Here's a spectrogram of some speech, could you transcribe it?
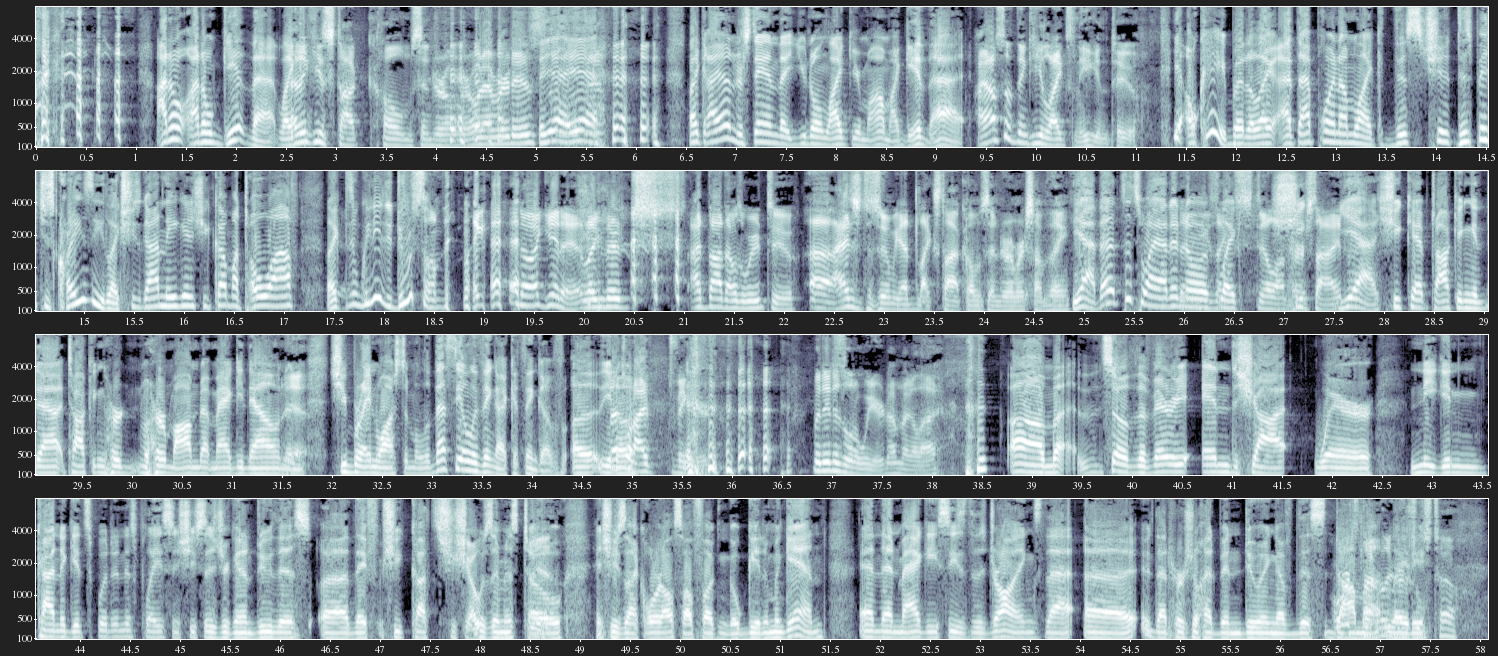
I don't. I don't get that. Like, I think he's Stockholm syndrome or whatever it is. yeah, yeah. like, I understand that you don't like your mom. I get that. I also think he likes Negan too. Yeah, okay, but uh, like at that point, I'm like, this shit, this bitch is crazy. Like, she's got Negan. She cut my toe off. Like, we need to do something. Like, No, I get it. Like they're. I thought that was weird too. Uh, I just assumed he had like Stockholm syndrome or something. Yeah, that's that's why I didn't That know he's, if like, like still on she, her side. Yeah, she kept talking it down, talking her her mom Maggie down, and Yeah. she brainwashed him a little. That's the only thing I could think of. Uh, you That's know, what I figured. but it is a little weird. I'm not gonna lie. so the very end shot where Negan kind of gets put in his place, and she says, "You're gonna do this." Uh, they she cuts, she shows him his toe, and she's like, "Or else I'll fucking go get him again." And then Maggie sees the drawings that uh, that Hershel had been doing of this Or Dama not really lady.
